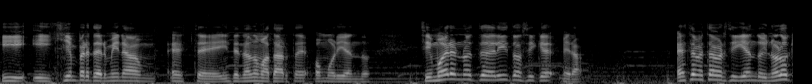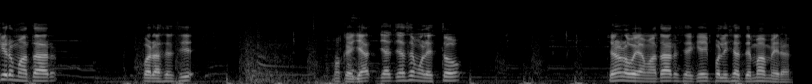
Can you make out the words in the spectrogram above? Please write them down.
y, siempre termina este, intentando matarte o muriendo. Si mueren no es de delito, así que, mira. Este me está persiguiendo y no lo quiero matar por la sencilla... Ok, ya, ya, ya se molestó. Yo no lo voy a matar. Si aquí hay policías de más, mira.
